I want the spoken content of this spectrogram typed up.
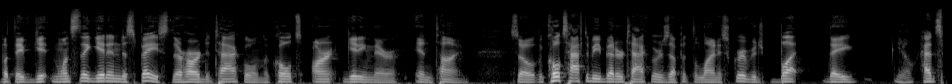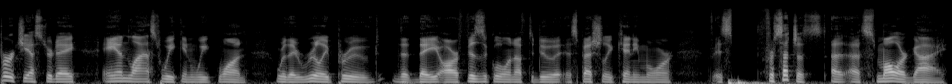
but they've get once they get into space, they're hard to tackle, and the Colts aren't getting there in time. So the Colts have to be better tacklers up at the line of scrimmage, but they you know had spurts yesterday and last week in week one where they really proved that they are physical enough to do it especially kenny moore is for such a, a, a, smaller guy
